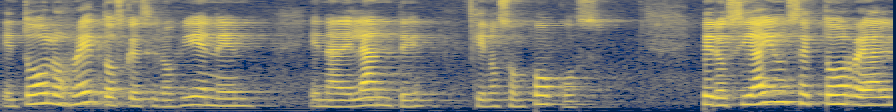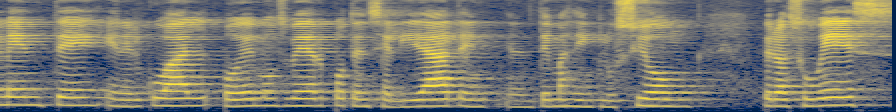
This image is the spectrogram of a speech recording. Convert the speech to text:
en todos los retos que se nos vienen en adelante, que no son pocos. Pero si hay un sector realmente en el cual podemos ver potencialidad en, en temas de inclusión, pero a su vez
